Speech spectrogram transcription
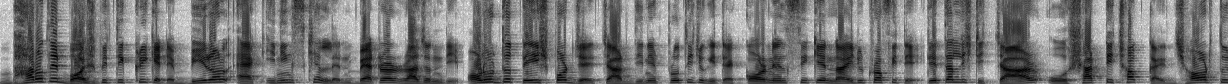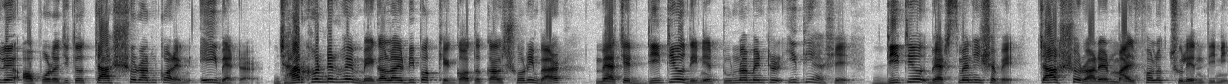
ভারতের বয়সভিত্তিক ক্রিকেটে বিরল এক ইনিংস খেললেন ব্যাটার রাজনদীপ। অনূর্ধ্ব তেইশ পর্যায়ে চার দিনের প্রতিযোগিতায় কর্নেল সিকে নাইডু ট্রফিতে তেতাল্লিশটি চার ও ষাটটি ছক্কায় ঝড় তুলে অপরাজিত চারশো রান করেন এই ব্যাটার। ঝাড়খণ্ডের হয়ে মেঘালয়ের বিপক্ষে গতকাল শনিবার ম্যাচের দ্বিতীয় দিনে টুর্নামেন্টের ইতিহাসে দ্বিতীয় ব্যাটসম্যান হিসেবে চারশো রানের মাইলফলক ছুলেন তিনি।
